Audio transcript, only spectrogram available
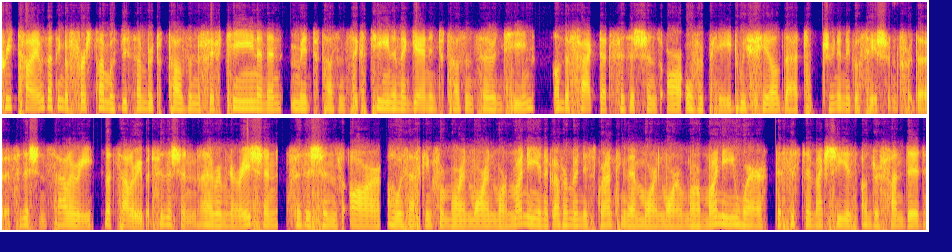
three times. I think the first time was December 2015 and then mid 2016 and again in 2017 on the fact that physicians are overpaid. We feel that during the negotiation for the physician salary, not salary, but physician uh, remuneration, physicians are always asking for more and more and more money, and the government is granting them more and more and more money, where the system actually is underfunded.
